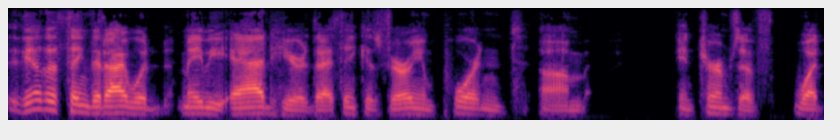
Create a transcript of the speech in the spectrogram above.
the other thing that I would maybe add here that I think is very important um, in terms of what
